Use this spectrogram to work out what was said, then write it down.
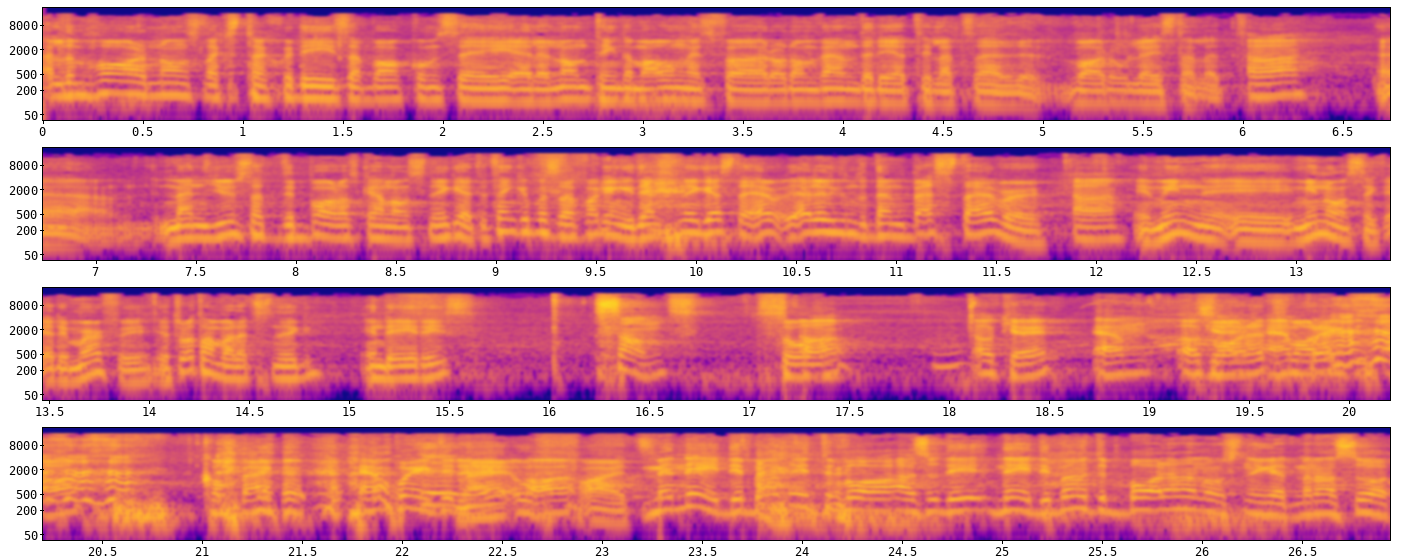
eller de har någon slags tragedi så här, bakom sig eller någonting de har ångest för och de vänder det till att så här, vara roliga istället. Ja. Eh, Men just att det bara ska handla om snygghet. Jag tänker på så här, fucking, den snyggaste, ever- eller liksom den bästa ever, Ja. i, min, i min åsikt, Eddie Murphy. Jag tror att han var rätt snygg in the 80s. Sant. Så, Ja. Okej. En, okay. Svaret, en svaret. poäng. Ja. Comeback. En poäng till dig. Nej, uff, ja. right. Men nej, det behöver inte vara, alltså det, nej, det behöver inte bara handla om snygghet, men alltså,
